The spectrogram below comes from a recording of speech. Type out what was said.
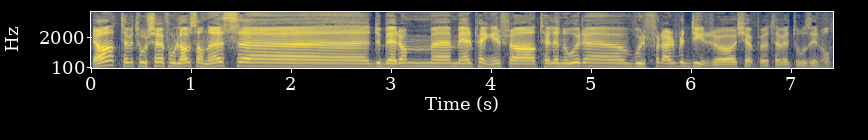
Ja, TV 2-sjef Olav Sandnes. eh, Du ber om eh, mer penger fra Telenor. Eh, Hvorfor er det blitt dyrere å kjøpe TV 2s innhold?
